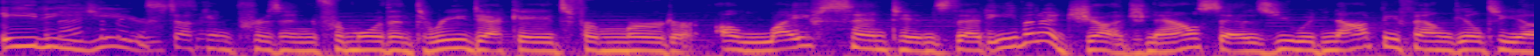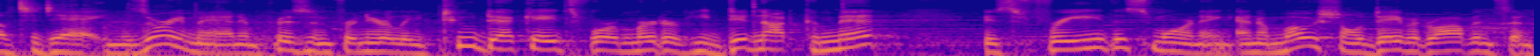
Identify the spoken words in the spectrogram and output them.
80 years. Stuck in prison for more than three decades for murder, a life sentence that even a judge now says you would not be found guilty of today. A Missouri man in prison for nearly two decades for a murder he did not commit is free this morning. An emotional David Robinson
